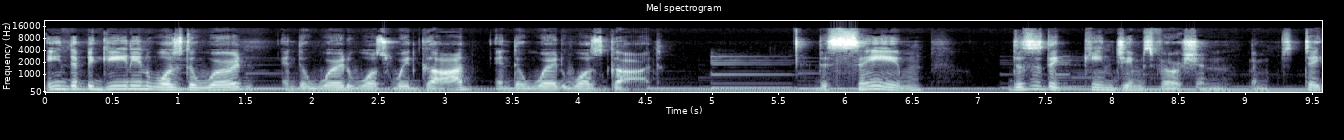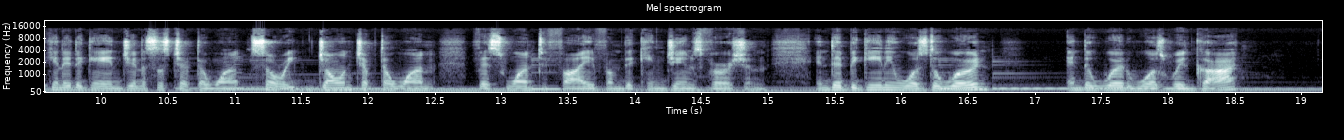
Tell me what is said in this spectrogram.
In the beginning was the Word, and the Word was with God, and the Word was God. The same, this is the King James Version. I'm taking it again, Genesis chapter 1, sorry, John chapter 1, verse 1 to 5 from the King James Version. In the beginning was the Word, and the Word was with God,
